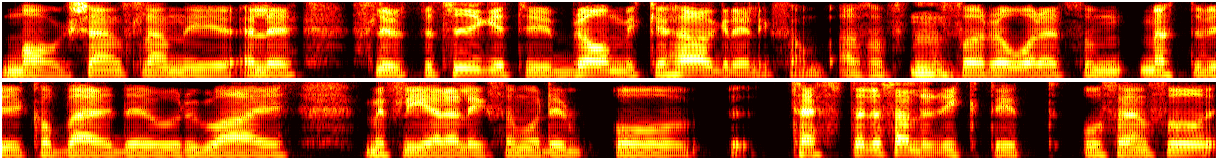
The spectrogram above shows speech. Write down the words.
magkänslan är ju, eller slutbetyget är ju bra mycket högre. Liksom. Alltså mm. Förra året så mötte vi Kap Verde Uruguay med flera liksom och, det, och testades aldrig riktigt. Och sen så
